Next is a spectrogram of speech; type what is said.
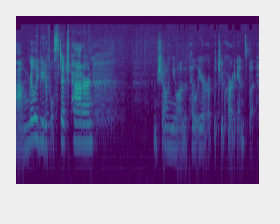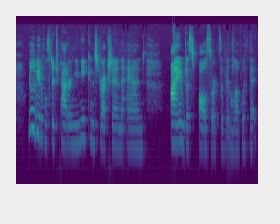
Um, really beautiful stitch pattern. I'm showing you on the pillier of the two cardigans, but really beautiful stitch pattern, unique construction, and I am just all sorts of in love with it.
